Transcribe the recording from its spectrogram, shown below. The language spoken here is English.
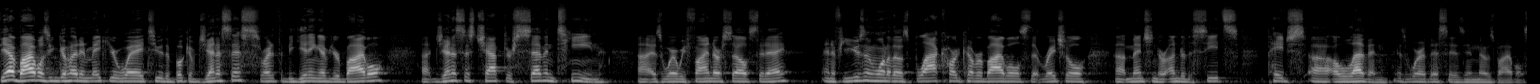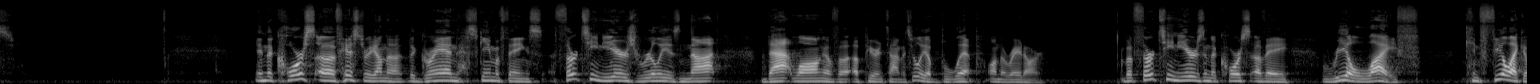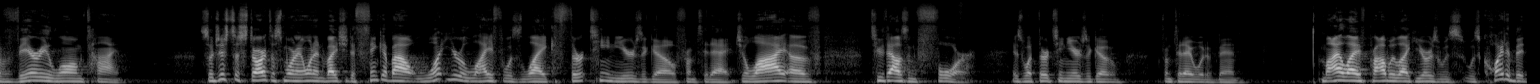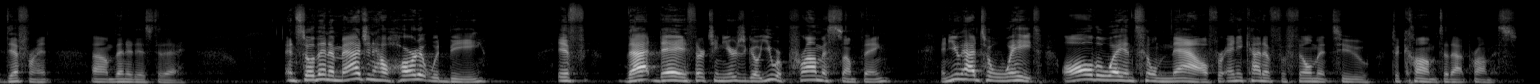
If you have Bibles, you can go ahead and make your way to the book of Genesis, right at the beginning of your Bible. Uh, Genesis chapter 17 uh, is where we find ourselves today. And if you're using one of those black hardcover Bibles that Rachel uh, mentioned are under the seats, page uh, 11 is where this is in those Bibles. In the course of history, on the, the grand scheme of things, 13 years really is not that long of a, a period of time. It's really a blip on the radar. But 13 years in the course of a real life can feel like a very long time. So, just to start this morning, I want to invite you to think about what your life was like 13 years ago from today. July of 2004 is what 13 years ago from today would have been. My life, probably like yours, was, was quite a bit different um, than it is today. And so then imagine how hard it would be if that day, 13 years ago, you were promised something and you had to wait all the way until now for any kind of fulfillment to, to come to that promise.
